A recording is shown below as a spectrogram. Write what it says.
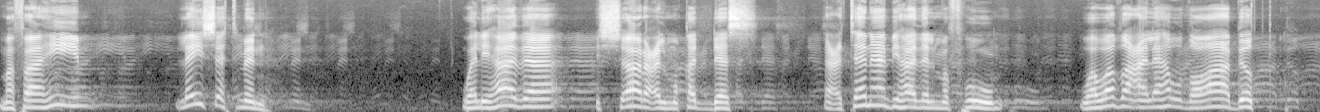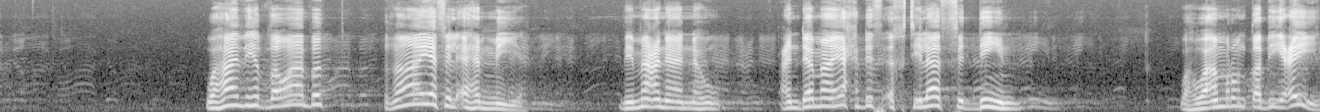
مفاهيم ليست منه. ولهذا الشارع المقدس اعتنى بهذا المفهوم. ووضع له ضوابط. وهذه الضوابط غاية في الأهمية بمعنى أنه عندما يحدث اختلاف في الدين وهو أمر طبيعي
